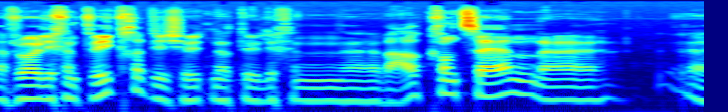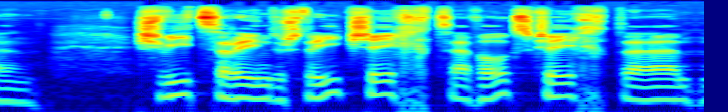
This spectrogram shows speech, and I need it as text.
erfreulich entwickelt. Ist heute natürlich ein äh, Weltkonzern, äh, eine Schweizer Industriegeschichte, Erfolgsgeschichte.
